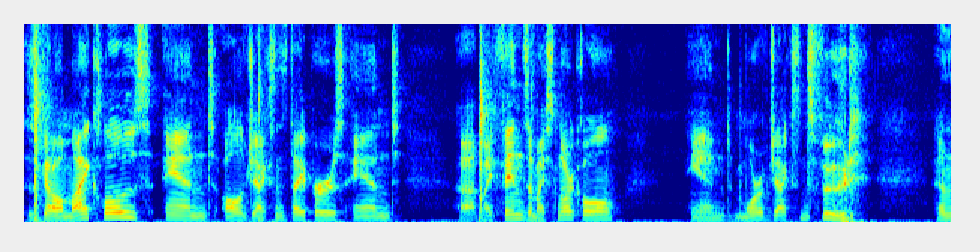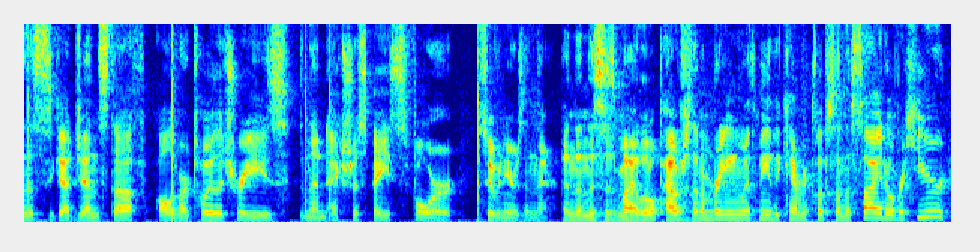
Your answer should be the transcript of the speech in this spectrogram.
This has got all my clothes and all of Jackson's diapers and uh, my fins and my snorkel and more of Jackson's food. And this has got Jen's stuff, all of our toiletries, and then extra space for souvenirs in there. And then this is my little pouch that I'm bringing with me. The camera clips on the side over here.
